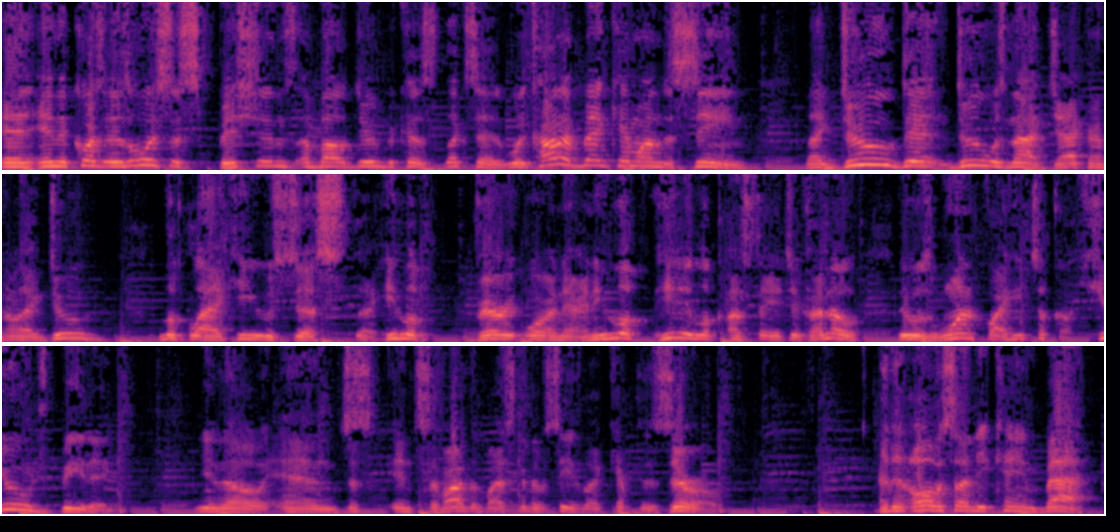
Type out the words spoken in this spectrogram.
And and of course, there's always suspicions about dude because, like I said, when Conor Benn came on the scene, like dude, did, dude was not Jack or anything. Like dude looked like he was just like he looked very ordinary, and he looked he didn't look unstable too. Because I know there was one fight he took a huge beating, you know, and just and survived it by skin of his teeth, like kept it zero. And then all of a sudden he came back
